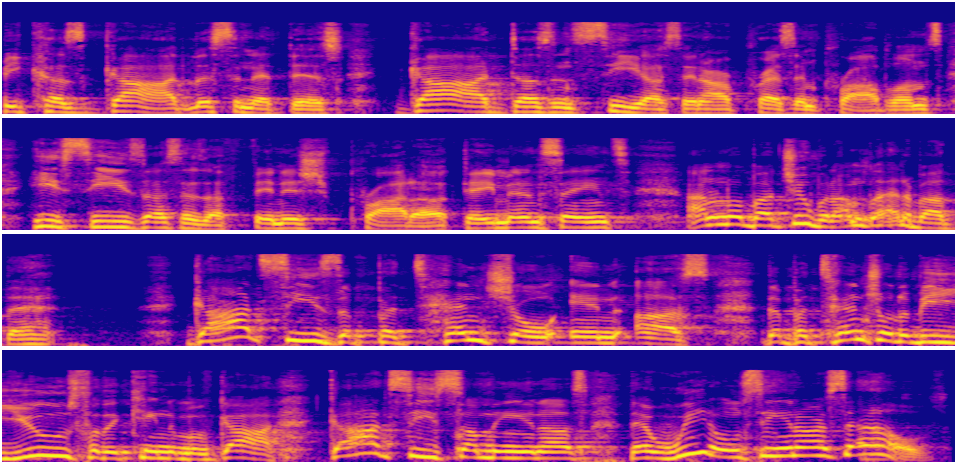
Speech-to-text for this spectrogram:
Because God, listen at this, God doesn't see us in our present problems. He sees us as a finished product. Amen, saints? I don't know about you, but I'm glad about that. God sees the potential in us, the potential to be used for the kingdom of God. God sees something in us that we don't see in ourselves.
